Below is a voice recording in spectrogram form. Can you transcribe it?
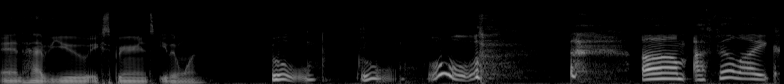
And have you experienced either one? Ooh, ooh, ooh. um, I feel like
